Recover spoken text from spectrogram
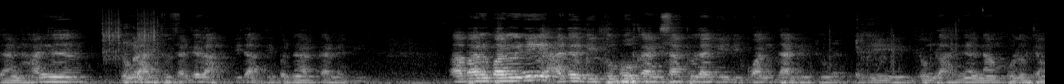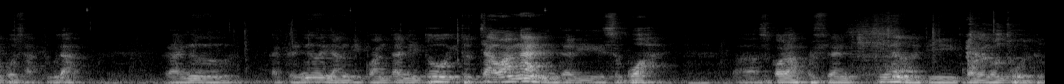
dan hanya jumlah itu sajalah tidak dibenarkan lagi. Ah, baru-baru ini ada ditubuhkan satu lagi di Kuantan itu. Jadi jumlahnya 60 campur satu lah. Kerana katanya yang di Kuantan itu itu cawangan dari sebuah uh, sekolah persediaan Cina di Kuala Lumpur itu.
